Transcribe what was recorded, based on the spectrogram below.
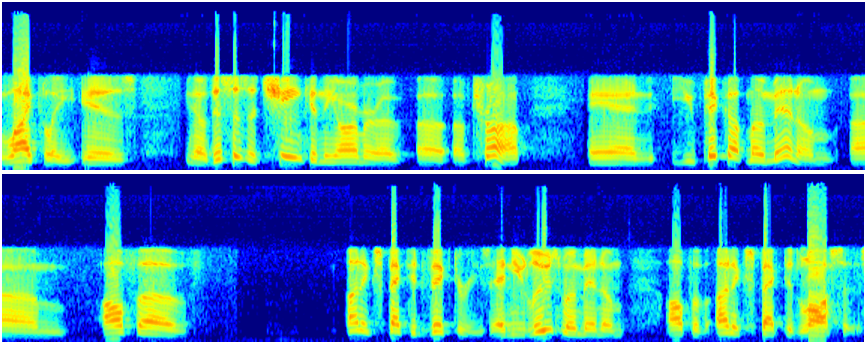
likely is, you know, this is a chink in the armor of uh, of Trump, and you pick up momentum um, off of unexpected victories, and you lose momentum off of unexpected losses,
